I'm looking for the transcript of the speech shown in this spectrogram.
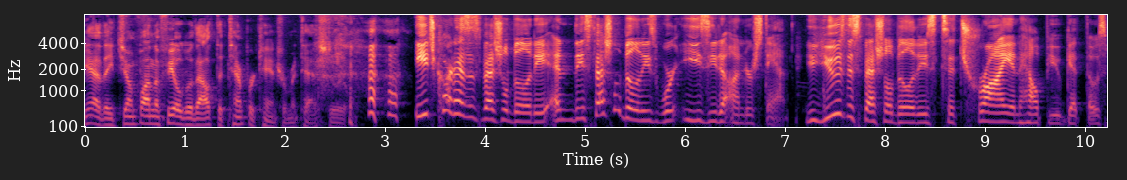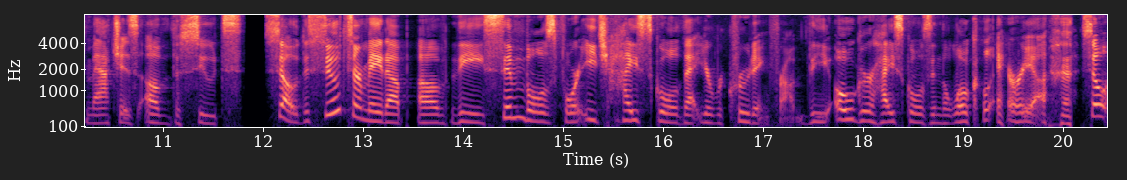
Yeah, they jump on the field without the temper tantrum attached to it. Each card has a special ability, and the special abilities were easy to understand. You use the special abilities to try and help you get those matches of the suits. So, the suits are made up of the symbols for each high school that you're recruiting from, the ogre high schools in the local area. so,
